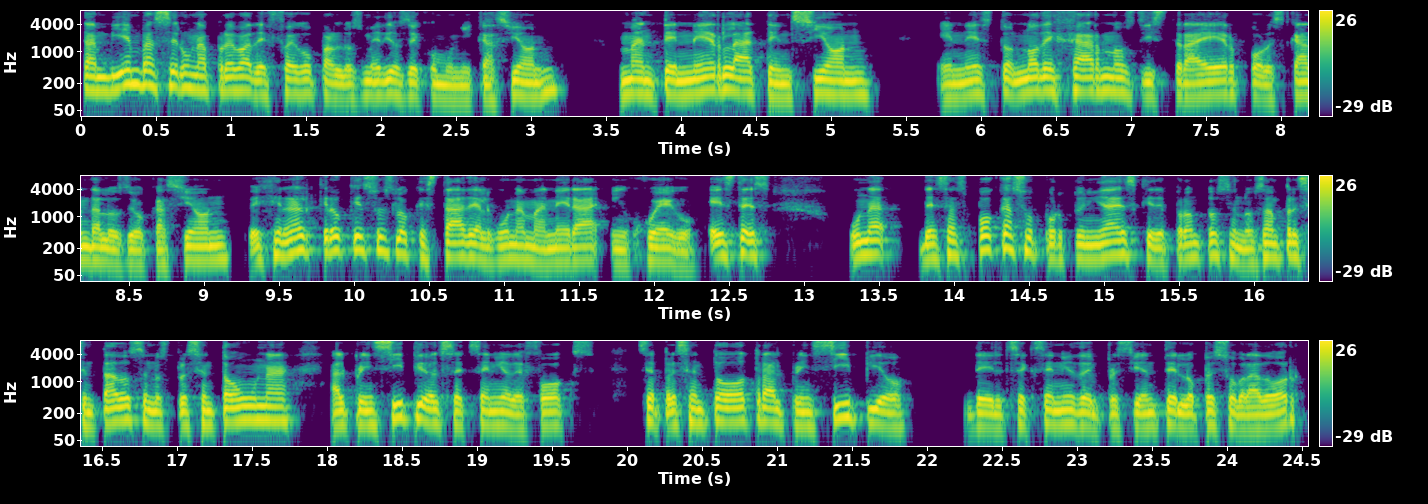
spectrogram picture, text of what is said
También va a ser una prueba de fuego para los medios de comunicación. Mantener la atención en esto, no dejarnos distraer por escándalos de ocasión. En general, creo que eso es lo que está de alguna manera en juego. Esta es una de esas pocas oportunidades que de pronto se nos han presentado. Se nos presentó una al principio del sexenio de Fox, se presentó otra al principio del sexenio del presidente López Obrador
